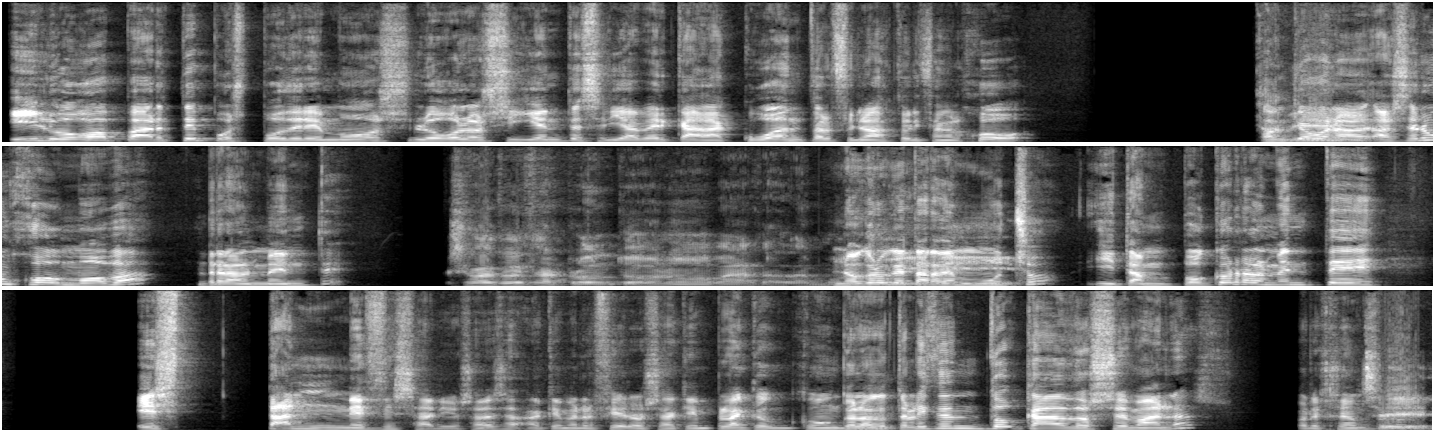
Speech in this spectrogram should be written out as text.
Y luego, aparte, pues podremos. Luego lo siguiente sería ver cada cuánto al final actualizan el juego. Aunque bueno, al ser un juego MOBA, realmente, Se va a actualizar pronto, no van a tardar mucho. no creo que tarden y- mucho. Y tampoco realmente es tan necesario, ¿sabes? ¿A qué me refiero? O sea, que en plan, que con que lo Mm. actualicen do- cada dos semanas, por ejemplo, Sí.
